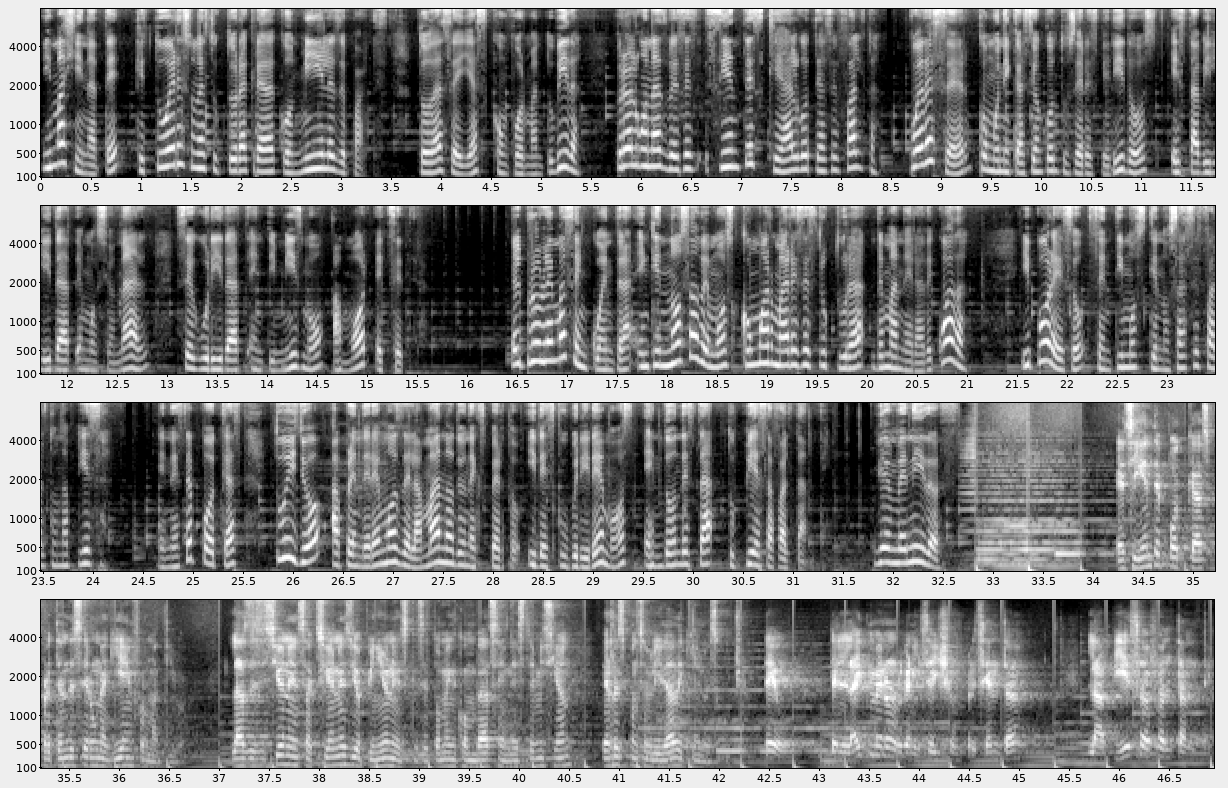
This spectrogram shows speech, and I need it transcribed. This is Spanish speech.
Imagínate que tú eres una estructura creada con miles de partes. Todas ellas conforman tu vida, pero algunas veces sientes que algo te hace falta. Puede ser comunicación con tus seres queridos, estabilidad emocional, seguridad en ti mismo, amor, etc. El problema se encuentra en que no sabemos cómo armar esa estructura de manera adecuada y por eso sentimos que nos hace falta una pieza. En este podcast, tú y yo aprenderemos de la mano de un experto y descubriremos en dónde está tu pieza faltante. Bienvenidos. El siguiente podcast pretende ser una guía informativa. Las decisiones, acciones y opiniones que se tomen con base en esta emisión es responsabilidad de quien lo escucha. Teo, The Lightman Organization presenta La pieza faltante.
